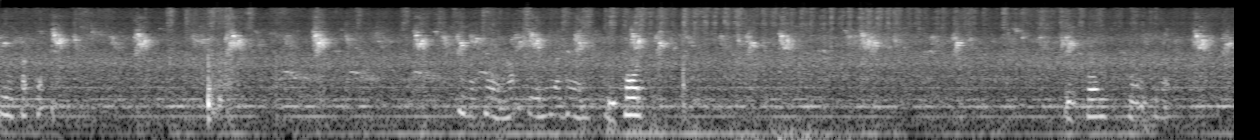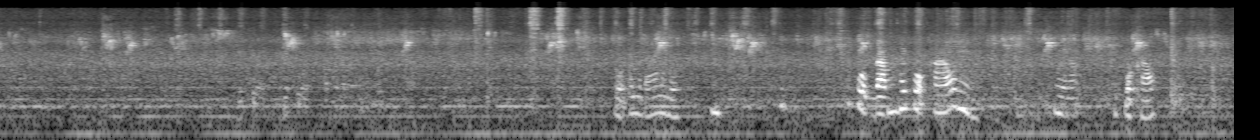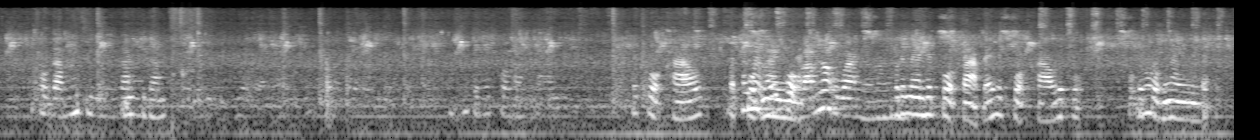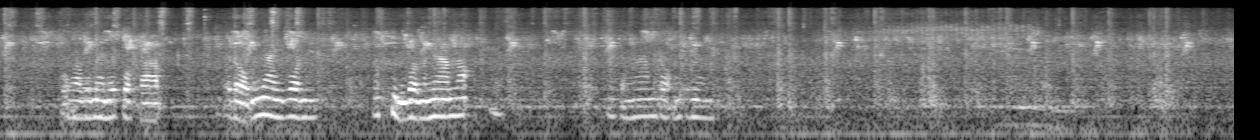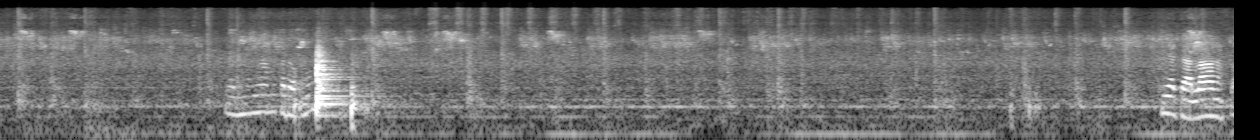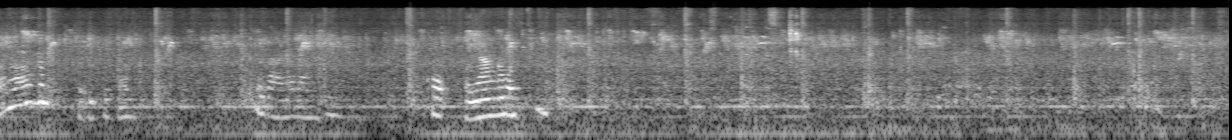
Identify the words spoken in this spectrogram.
นี่ครับครับ มันจะแห้งเนาะกินมันจะแห้ง มีโพด อีกคนหน่อยก็ได้โอ้ธรรมดาเลยพวกดำให้พวกขาวนี่นี่นะพวกเขาพวกดำนี่สีดดำำสีดที่จะให้พวกดำขาวำเฮ็ดพวกขาวบัดถ้าพวกไม่ไงให้พวกนี่แหละดำเนาะอุบานเนี่ย บริแมนเฮ็ดพวกกาบได้เฮ็ดพวกขาวเฮ็ดพวกเฮ็ดพวกไงนี่แหละพวกเราบริแมนเฮ็ดพวกกาบแต่ดอกมันใหญ่บนมันขึ้นบนมันงามเนาะมันจะงามดอกมันจะงามเดินงามกระดกเนาะ นี่อาจารย์ล่านะก็สวัสดีครับเวลาเวลา โคกหัวย่างนะเฮ้ย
